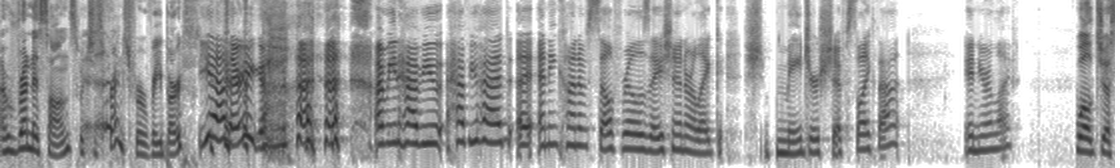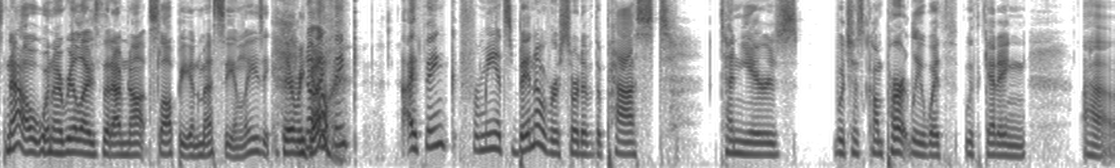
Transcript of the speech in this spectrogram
A renaissance, which is French for rebirth. yeah there you go i mean have you have you had uh, any kind of self-realization or like sh- major shifts like that in your life Well, just now when I realized that I'm not sloppy and messy and lazy. There we No, go. I think I think for me it's been over sort of the past 10 years which has come partly with with getting uh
